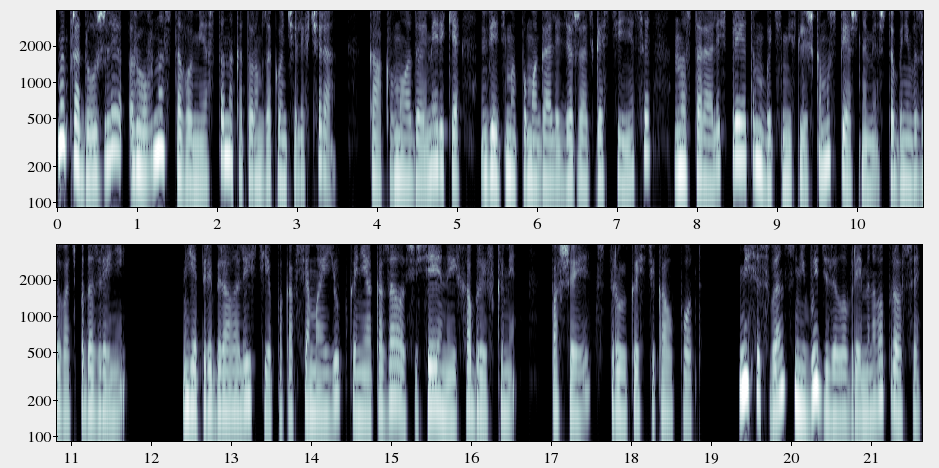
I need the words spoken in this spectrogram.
Мы продолжили ровно с того места, на котором закончили вчера. Как в молодой Америке, ведьмы помогали держать гостиницы, но старались при этом быть не слишком успешными, чтобы не вызывать подозрений. Я перебирала листья, пока вся моя юбка не оказалась усеянной их обрывками. По шее струйкой стекал пот. Миссис Венс не выделила время на вопросы,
